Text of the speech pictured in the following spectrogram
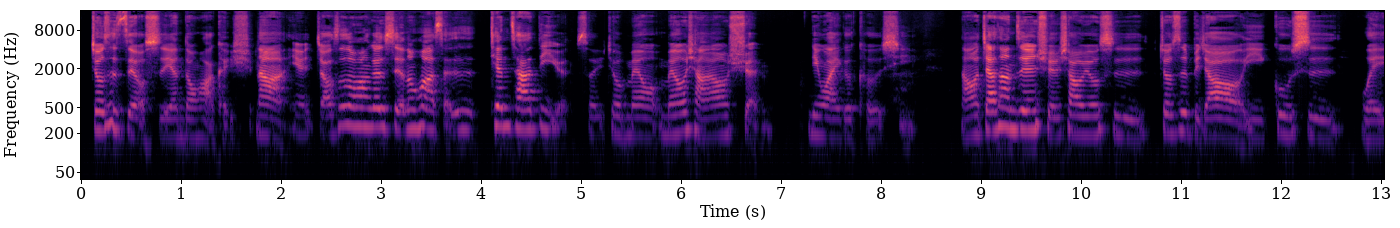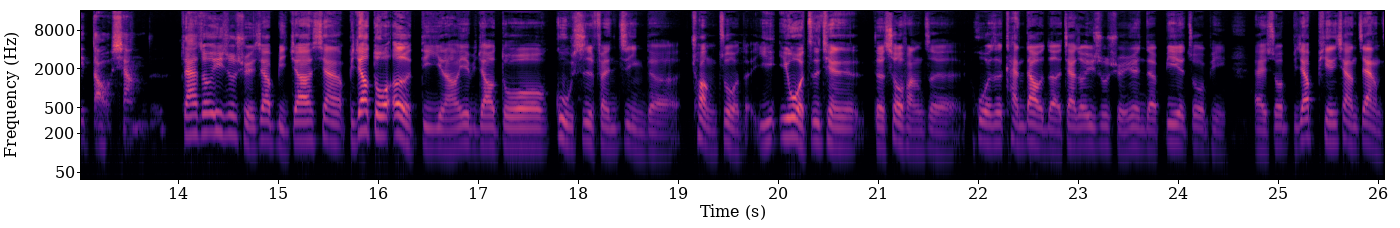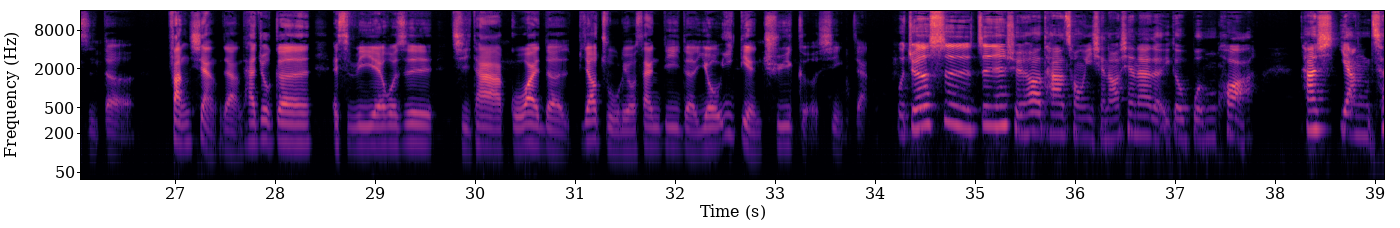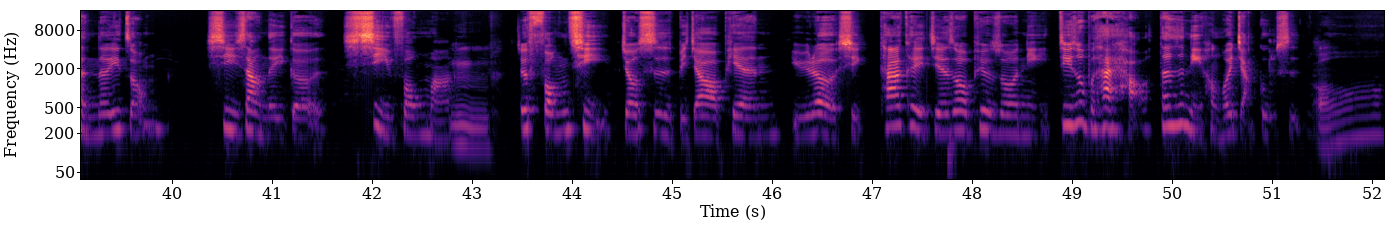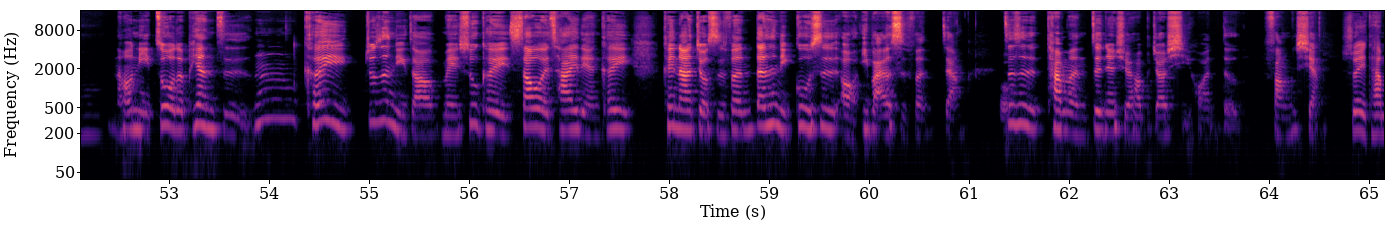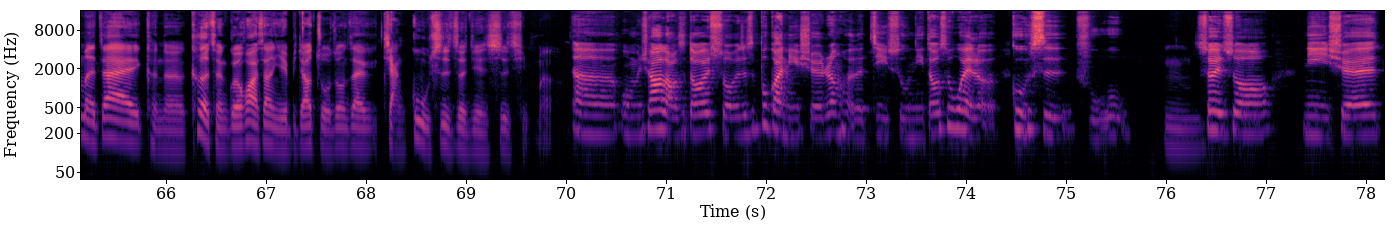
就是只有实验动画可以选。那因为角色动画跟实验动画才是天差地远，所以就没有没有想要选另外一个科系。然后加上这间学校又是就是比较以故事为导向的，加州艺术学校比较像比较多二 D，然后也比较多故事分镜的创作的。以以我之前的受访者或者是看到的加州艺术学院的毕业作品来说，比较偏向这样子的方向。这样，它就跟 SVA 或是其他国外的比较主流三 D 的有一点区隔性。这样，我觉得是这间学校它从以前到现在的一个文化。他养成的一种戏上的一个戏风嘛，嗯。就风气就是比较偏娱乐性，他可以接受，譬如说你技术不太好，但是你很会讲故事，哦，然后你做的片子，嗯，可以，就是你找美术可以稍微差一点，可以可以拿九十分，但是你故事哦一百二十分这样，这是他们这间学校比较喜欢的方向。所以他们在可能课程规划上也比较着重在讲故事这件事情嘛。呃，我们学校老师都会说，就是不管你学任何的技术，你都是为了故事服务。嗯所以说，你学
